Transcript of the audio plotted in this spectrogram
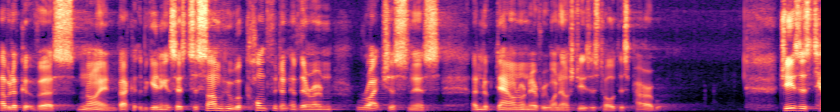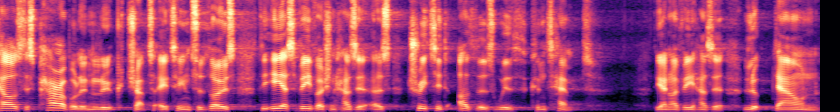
Have a look at verse 9. Back at the beginning, it says, To some who were confident of their own righteousness and looked down on everyone else, Jesus told this parable. Jesus tells this parable in Luke chapter 18 to those, the ESV version has it as treated others with contempt. The NIV has it looked down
